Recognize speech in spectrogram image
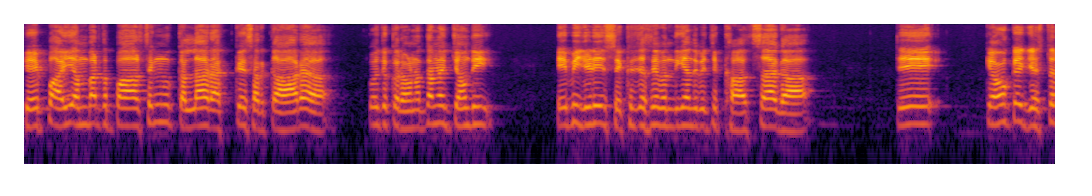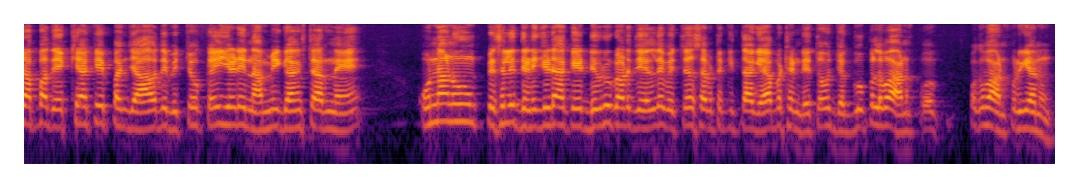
ਕਿ ਭਾਈ ਅੰਮ੍ਰਿਤਪਾਲ ਸਿੰਘ ਨੂੰ ਕੱਲਾ ਰੱਖ ਕੇ ਸਰਕਾਰ ਕੁਝ ਕਰਾਉਣਾ ਤਾਂ ਨਹੀਂ ਚਾਹੁੰਦੀ। ਇਹ ਵੀ ਜਿਹੜੀ ਸਿੱਖ ਜਥੇਬੰਦੀਆਂ ਦੇ ਵਿੱਚ ਖਾਲਸਾ ਹੈਗਾ ਤੇ ਕਿਉਂਕਿ ਜਿਸ ਤਰ੍ਹਾਂ ਆਪਾਂ ਦੇਖਿਆ ਕਿ ਪੰਜਾਬ ਦੇ ਵਿੱਚੋਂ ਕਈ ਜਿਹੜੇ ਨਾਮੀ ਗੈਂਗਸਟਰ ਨੇ, ਉਹਨਾਂ ਨੂੰ ਪਿਛਲੇ ਦਿਨੀ ਜਿਹੜਾ ਕਿ ਡਿਬਰੂਗੜ੍ਹ ਜੇਲ੍ਹ ਦੇ ਵਿੱਚ ਸ਼ਿਫਟ ਕੀਤਾ ਗਿਆ ਬਠਿੰਡੇ ਤੋਂ ਜੱਗੂ ਭਲਵਾਨ ਭ- ਭਗਵਾਨਪੁਰੀਆ ਨੂੰ।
